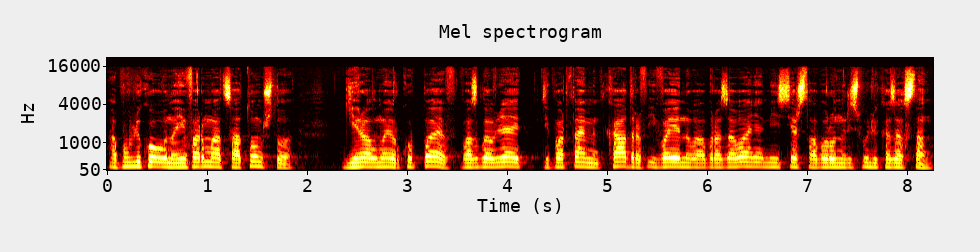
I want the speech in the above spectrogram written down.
опубликованная информация о том, что генерал-майор Купаев возглавляет Департамент кадров и военного образования Министерства обороны Республики Казахстан.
